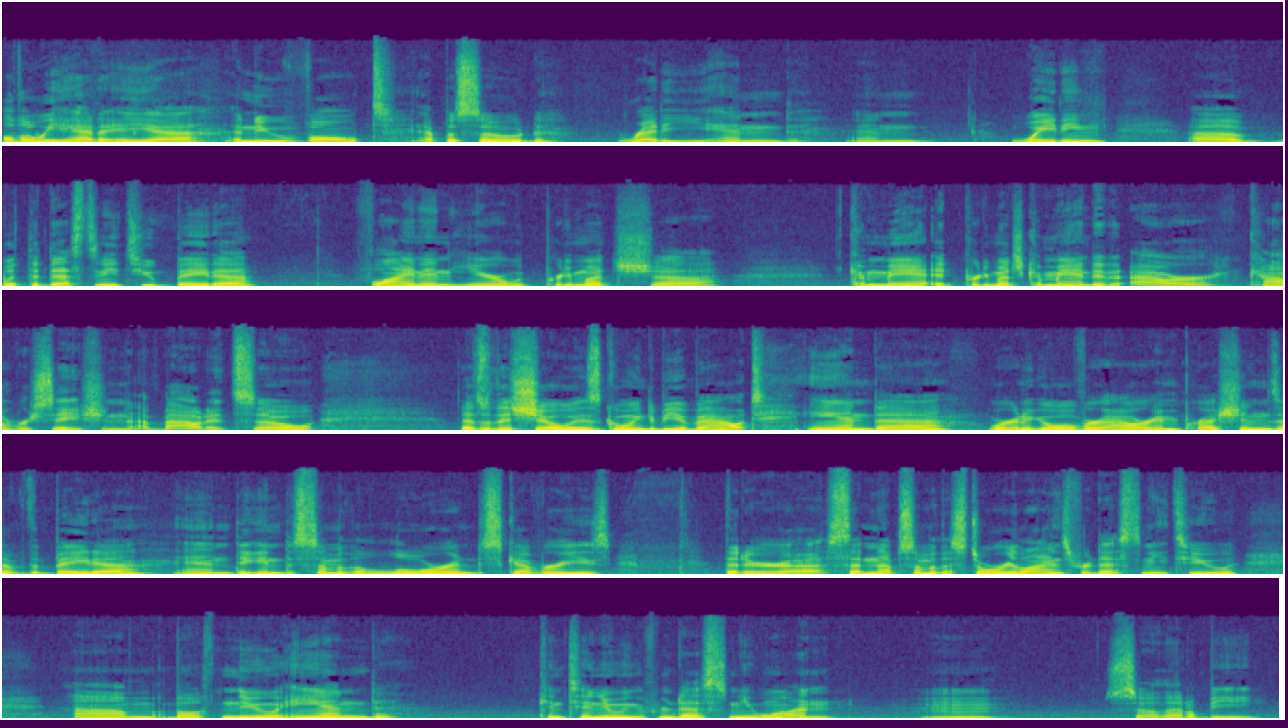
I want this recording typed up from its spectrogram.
although we had a, uh, a new Vault episode ready and and waiting uh, with the Destiny 2 beta flying in here, we pretty much uh, command it pretty much commanded our conversation about it. So that's what this show is going to be about, and uh, we're going to go over our impressions of the beta and dig into some of the lore and discoveries that are uh, setting up some of the storylines for Destiny 2, um, both new and continuing from Destiny 1. Hmm. So that'll be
